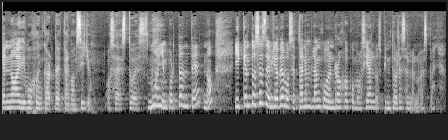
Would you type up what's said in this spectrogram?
que no hay dibujo en de carboncillo. O sea, esto es muy importante, ¿no? Y que entonces debió de bocetar en blanco o en rojo como hacían los pintores en la Nueva España.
